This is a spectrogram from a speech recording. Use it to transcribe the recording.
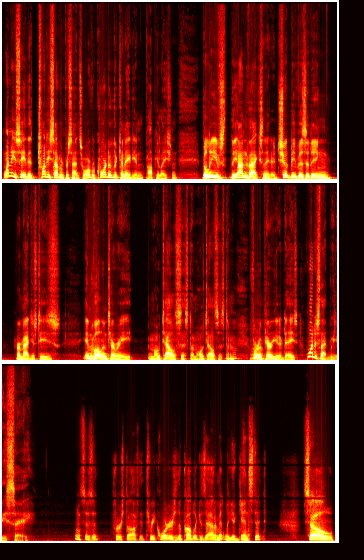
When do you see that 27%, so over a quarter of the Canadian population, believes the unvaccinated should be visiting Her Majesty's involuntary motel system, hotel system, mm-hmm. for mm-hmm. a period of days? What does that really say? This is it. First off, that three quarters of the public is adamantly against it. So,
